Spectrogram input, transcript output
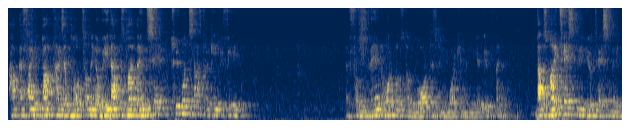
if I get baptized, I'm not turning away. That was my mindset two months after I came to faith. And from then onwards, the Lord has been working in me a good thing. That's my testimony. Your testimony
